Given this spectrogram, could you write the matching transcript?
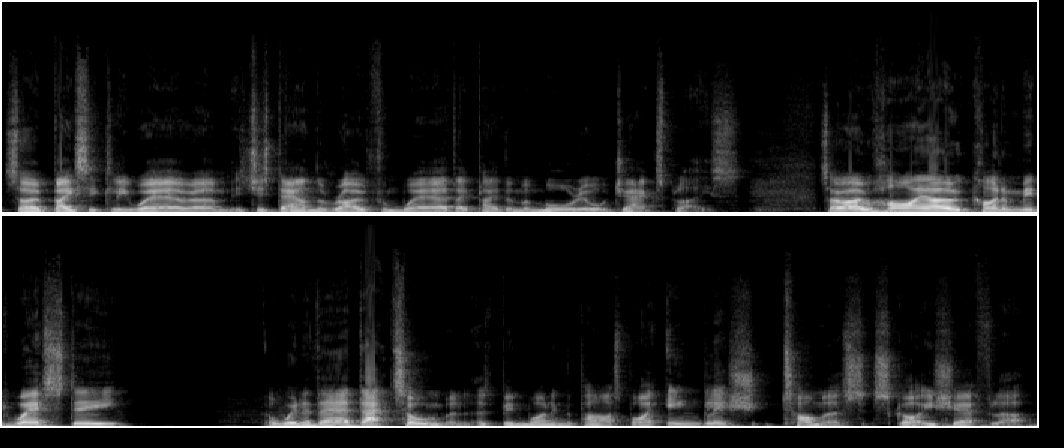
So basically, where um, it's just down the road from where they play the Memorial at Jack's place. So Ohio, kind of Midwesty, a winner there. That tournament has been won in the past by English, Thomas, Scottie Scheffler,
